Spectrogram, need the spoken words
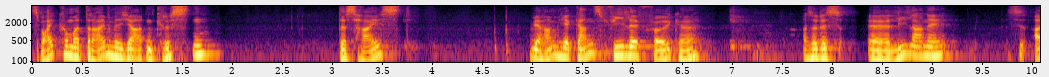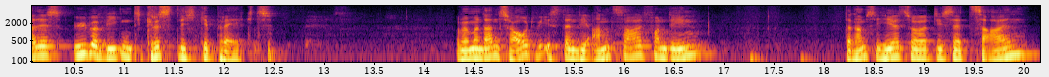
2,3 Milliarden Christen, das heißt, wir haben hier ganz viele Völker. Also das äh, Lilane ist alles überwiegend christlich geprägt. Und wenn man dann schaut, wie ist denn die Anzahl von denen, dann haben Sie hier so diese Zahlen,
